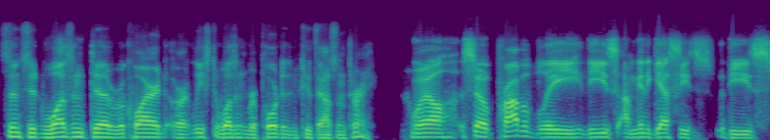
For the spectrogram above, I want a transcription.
since it wasn't uh, required, or at least it wasn't reported in 2003? Well, so probably these, I'm going to guess these these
